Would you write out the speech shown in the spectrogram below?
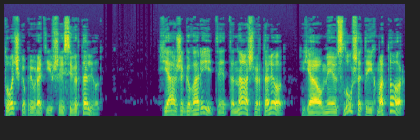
Точка, превратившаяся в вертолет. Я же говорит, это наш вертолет. «Я умею слушать их мотор»,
